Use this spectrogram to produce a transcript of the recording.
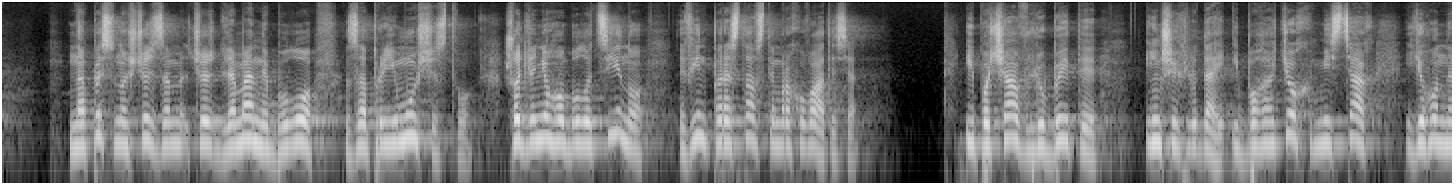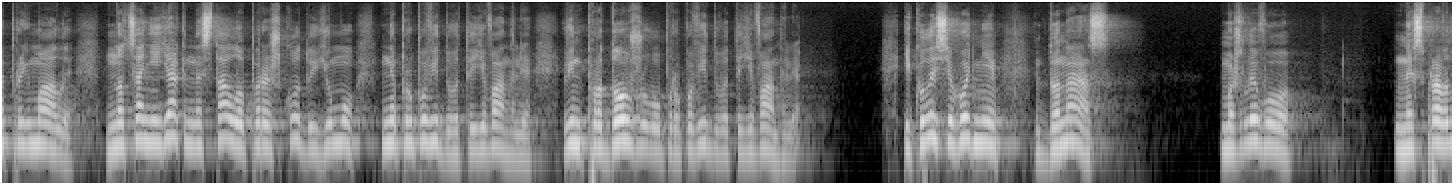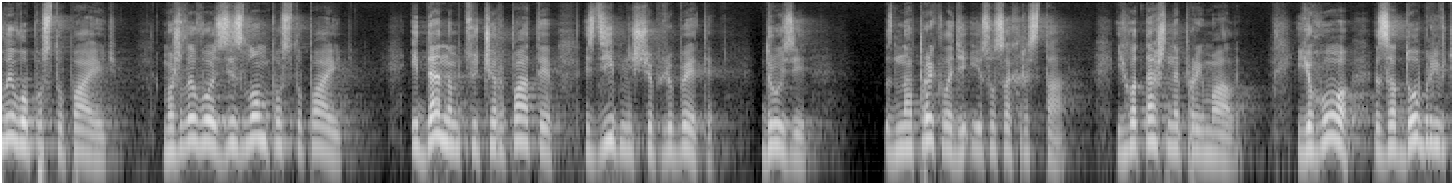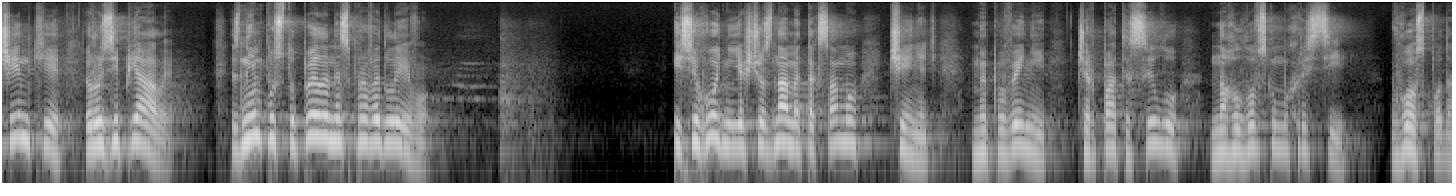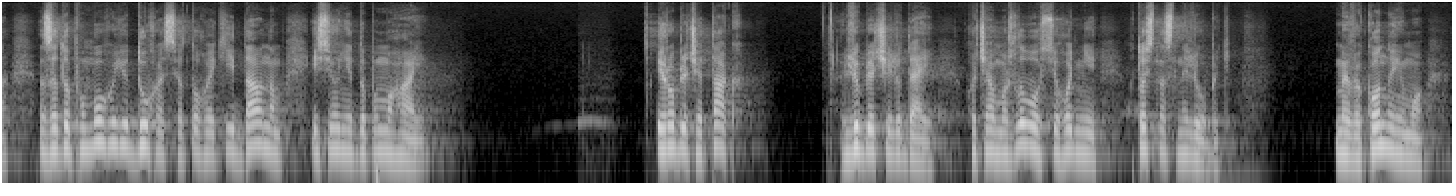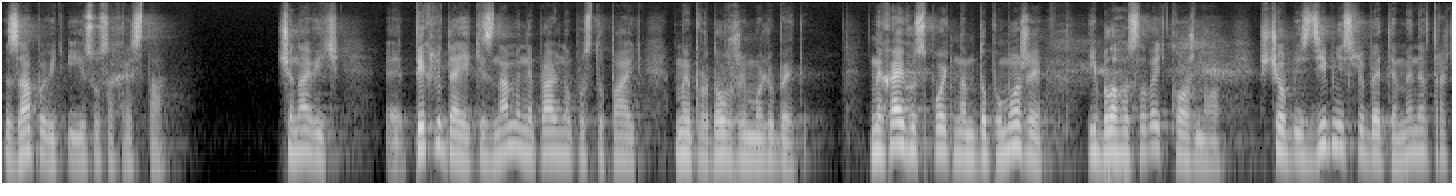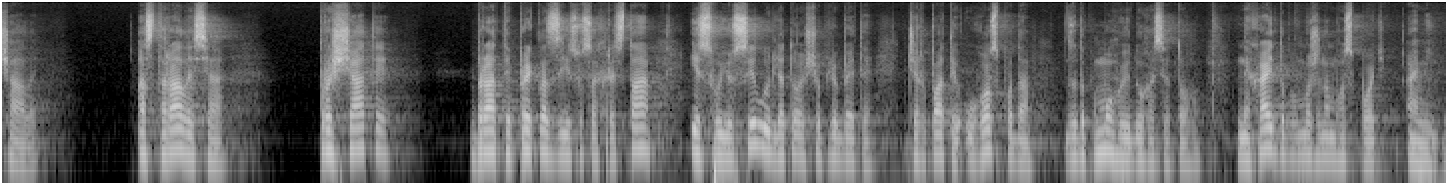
написано, що для мене було за преимущество, що для нього було цінно, він перестав з тим рахуватися і почав любити інших людей. І в багатьох місцях його не приймали. Но це ніяк не стало перешкодою йому не проповідувати Євангелія. Він продовжував проповідувати Євангелія. І коли сьогодні до нас, можливо, несправедливо поступають, можливо, зі злом поступають, і де нам цю черпати здібність, щоб любити? Друзі, на прикладі Ісуса Христа. Його теж не приймали. Його за добрі вчинки розіп'яли. З ним поступили несправедливо. І сьогодні, якщо з нами так само чинять, ми повинні черпати силу на Голговському Христі, в Господа, за допомогою Духа Святого, який дав нам і сьогодні допомагає. І роблячи так, люблячи людей, хоча, можливо, сьогодні хтось нас не любить, ми виконуємо заповідь Ісуса Христа, що навіть е, тих людей, які з нами неправильно поступають, ми продовжуємо любити. Нехай Господь нам допоможе і благословить кожного, щоб здібність любити ми не втрачали, а старалися прощати, брати приклад з Ісуса Христа і свою силу для того, щоб любити, черпати у Господа за допомогою Духа Святого. Нехай допоможе нам Господь. Амінь.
